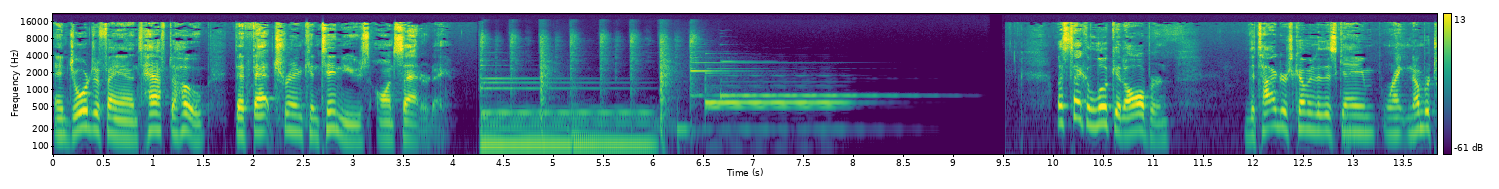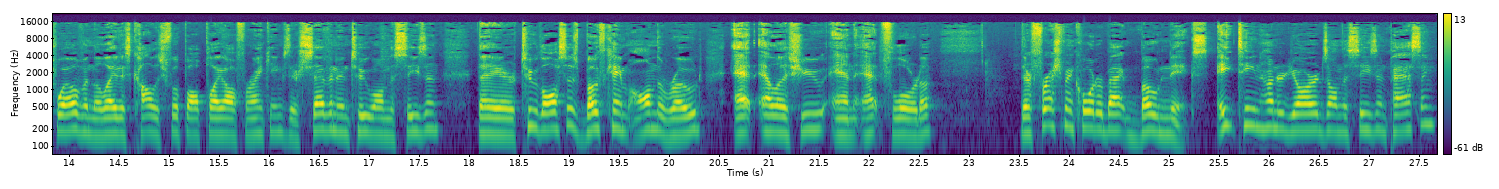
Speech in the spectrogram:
and Georgia fans have to hope that that trend continues on Saturday. Let's take a look at Auburn. The Tigers come into this game ranked number 12 in the latest college football playoff rankings. They're 7 and 2 on the season. Their two losses both came on the road at LSU and at Florida. Their freshman quarterback, Bo Nix, 1,800 yards on the season passing,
